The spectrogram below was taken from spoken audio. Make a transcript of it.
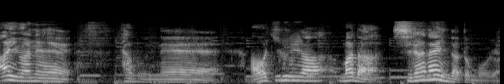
愛はね、多分ね、青木くんがまだ知らないんだと思うよ。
